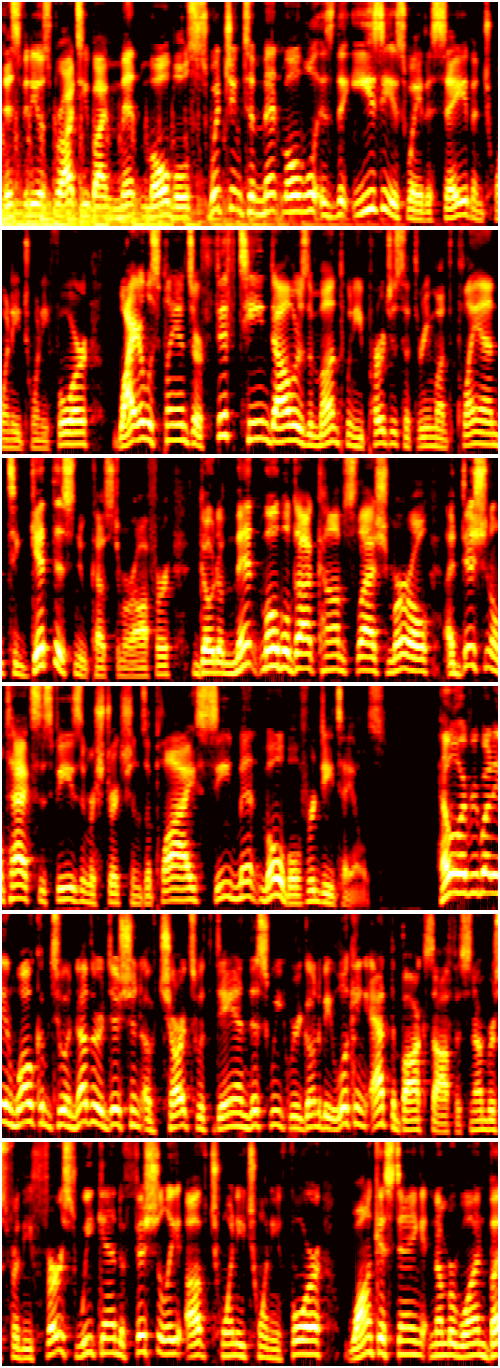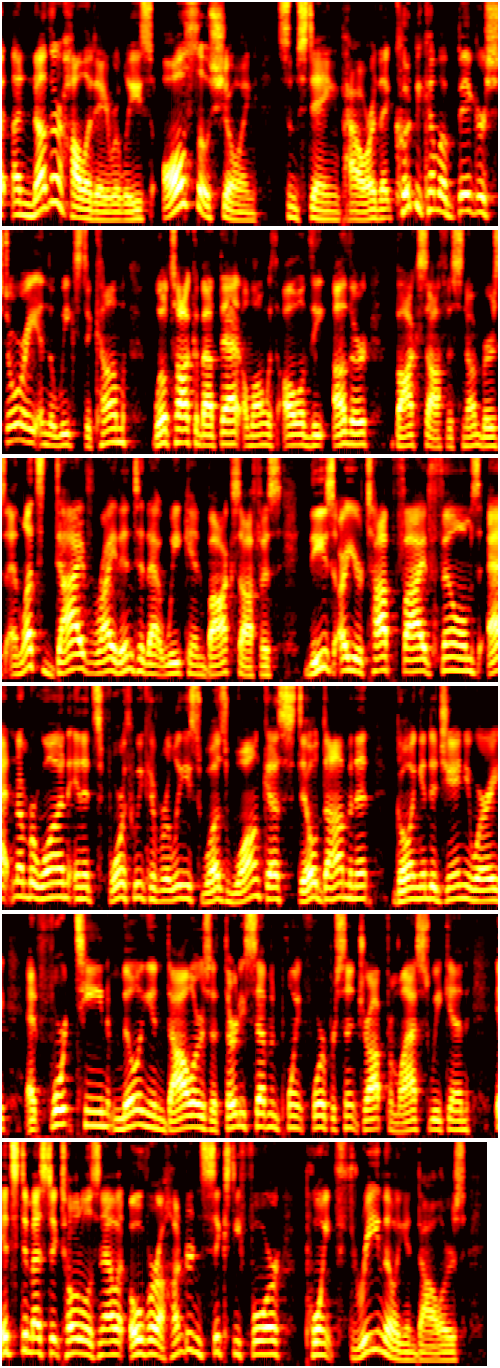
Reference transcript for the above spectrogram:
This video is brought to you by Mint Mobile. Switching to Mint Mobile is the easiest way to save in 2024. Wireless plans are $15 a month when you purchase a three-month plan. To get this new customer offer, go to mintmobile.com slash Murrell. Additional taxes, fees, and restrictions apply. See Mint Mobile for details. Hello, everybody, and welcome to another edition of Charts with Dan. This week, we're going to be looking at the box office numbers for the first weekend officially of 2024. Wonka staying at number one, but another holiday release also showing some staying power that could become a bigger story in the weeks to come. We'll talk about that along with all of the other box office numbers. And let's dive right into that weekend box office. These are your top five films. At number one in its fourth week of release was Wonka, still dominant going into January at $14 million, a 37.4% drop from last weekend. Its domestic total is now at over $164.3 million.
